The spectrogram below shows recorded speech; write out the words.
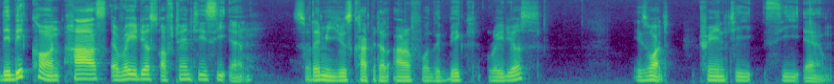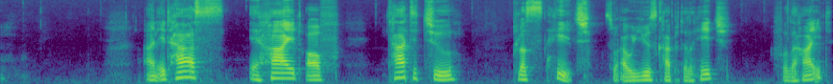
the big cone has a radius of 20 cm so let me use capital R for the big radius is what 20 cm and it has a height of 32 plus h so I will use capital H for the height.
